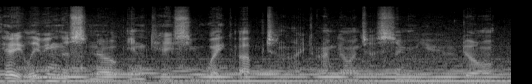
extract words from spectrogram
Okay, leaving this note in case you wake up tonight. I'm going to assume you don't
